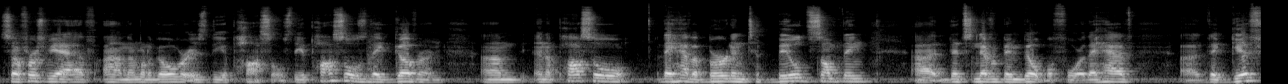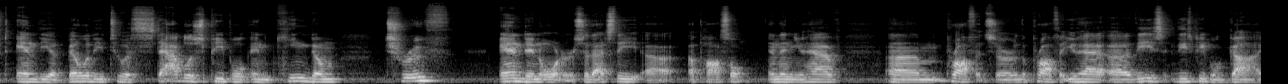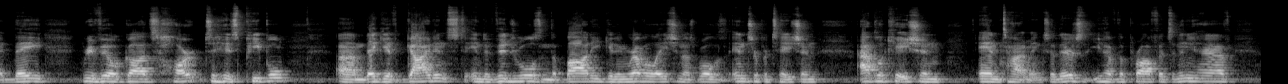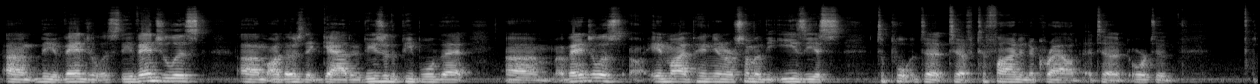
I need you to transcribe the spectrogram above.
So first we have um, I'm going to go over is the apostles. The apostles they govern. Um, an apostle they have a burden to build something uh, that's never been built before. They have uh, the gift and the ability to establish people in kingdom truth and in order. So that's the uh, apostle, and then you have um, prophets or the prophet. You have uh, these these people guide. They reveal God's heart to His people. Um, they give guidance to individuals in the body, getting revelation as well as interpretation, application, and timing. So there's you have the prophets, and then you have um, the evangelists. The evangelists um, are those that gather. These are the people that um, evangelists, in my opinion, are some of the easiest to pull to, to, to find in a crowd uh, to or to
